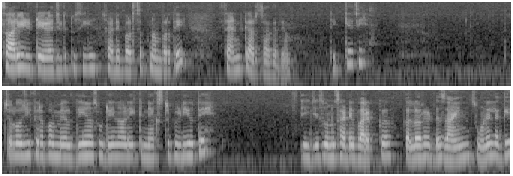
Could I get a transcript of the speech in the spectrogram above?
ਸਾਰੀ ਡਿਟੇਲ ਜਿਹੜੀ ਤੁਸੀਂ ਸਾਡੇ WhatsApp ਨੰਬਰ ਤੇ ਸੈਂਡ ਕਰ ਸਕਦੇ ਹੋ। ਠੀਕ ਹੈ ਜੀ? ਚਲੋ ਜੀ, ਫਿਰ ਆਪਾਂ ਮਿਲਦੇ ਹਾਂ ਤੁਹਾਡੇ ਨਾਲ ਇੱਕ ਨੈਕਸਟ ਵੀਡੀਓ ਤੇ। ਤੇ ਜੇ ਤੁਹਾਨੂੰ ਸਾਡੇ ਵਰਕ ਕਲਰ ਡਿਜ਼ਾਈਨ ਸੋਹਣੇ ਲੱਗੇ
